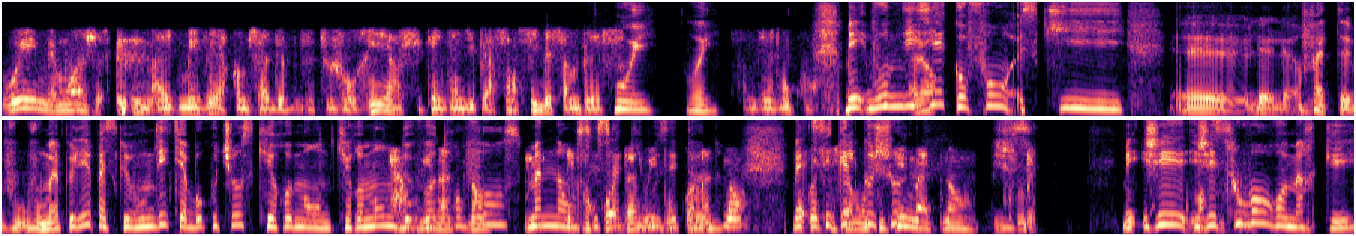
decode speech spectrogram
Oui, mais moi, je, avec mes vers comme ça, de, de toujours rire, je suis quelqu'un d'hypersensible et ça me plaît. Oui, oui. Ça me plaît beaucoup. Mais vous me disiez qu'au fond, ce qui, euh, le- le- en fait, vous, vous m'appeliez parce que vous me dites qu'il y a beaucoup de choses qui remontent, qui remontent Ah de oui, votre maintenant. enfance. Maintenant, c'est ça Ben qui oui, vous étonne. Mais c'est quelque chose. maintenant. Mais j'ai souvent remarqué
